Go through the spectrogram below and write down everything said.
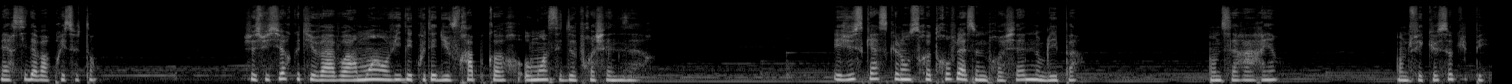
Merci d'avoir pris ce temps je suis sûre que tu vas avoir moins envie d'écouter du frappe-corps, au moins ces deux prochaines heures. Et jusqu'à ce que l'on se retrouve la semaine prochaine, n'oublie pas, on ne sert à rien. On ne fait que s'occuper.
